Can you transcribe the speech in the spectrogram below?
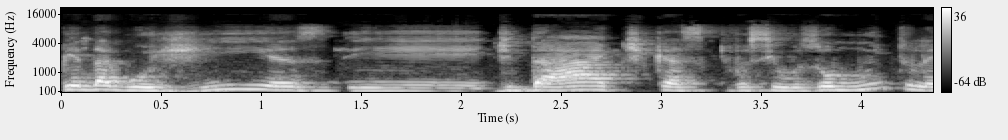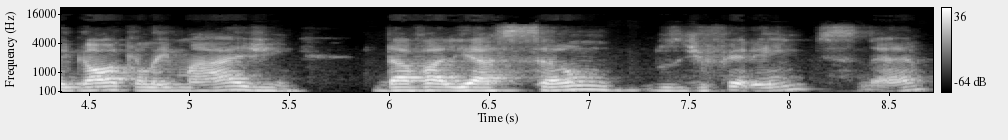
pedagogias, de didáticas, que você usou muito legal aquela imagem da avaliação dos diferentes, né?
